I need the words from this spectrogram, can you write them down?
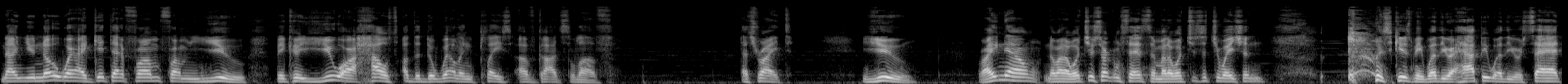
Now, you know where I get that from? From you, because you are house of the dwelling place of God's love. That's right. You, right now, no matter what your circumstance, no matter what your situation, excuse me, whether you're happy, whether you're sad,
